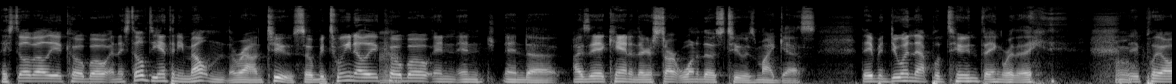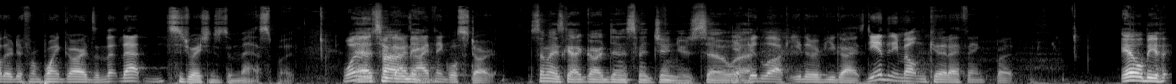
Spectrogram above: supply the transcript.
They still have Elie Okobo, and they still have D'Anthony Melton around too. So between Elie Okobo and and and uh, Isaiah Canaan, they're gonna start one of those two, is my guess. They've been doing that platoon thing where they they play all their different point guards, and that that situation's just a mess. But one of those two fine with guys. I think, will start. Somebody's got to guard Dennis Smith Jr. So Yeah, uh, good luck, either of you guys. D'Anthony Melton could, I think, but it will be it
